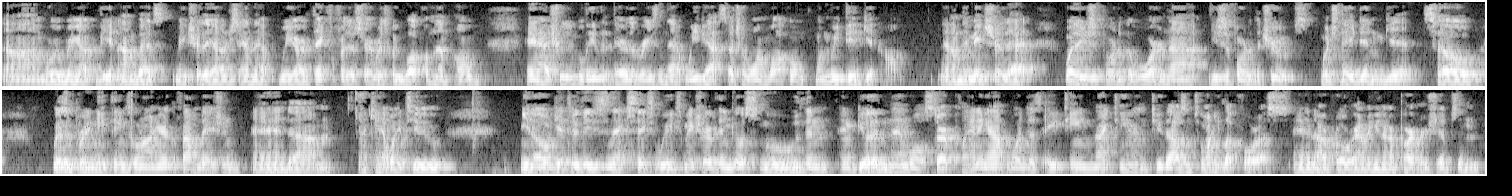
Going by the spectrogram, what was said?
um, where we bring up Vietnam vets, make sure they understand that we are thankful for their service. We welcome them home. And I truly believe that they're the reason that we got such a warm welcome when we did get home. Um, they made sure that whether you supported the war or not, you supported the troops, which they didn't get. So we have some pretty neat things going on here at the foundation, and um, I can't wait to you know, get through these next six weeks, make sure everything goes smooth and, and good, and then we'll start planning out what does 18, 19, and 2020 look for us and our programming and our partnerships and,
